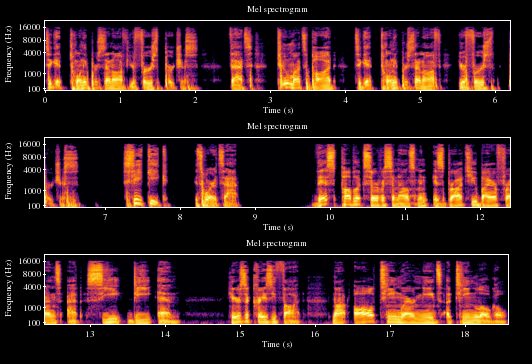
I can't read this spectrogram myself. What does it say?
to get 20% off your first purchase. That's two Mutts pod to get 20% off your first purchase. SeatGeek, it's where it's at. This public service announcement is brought to you by our friends at CDN. Here's a crazy thought not all teamwear needs a team logo.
